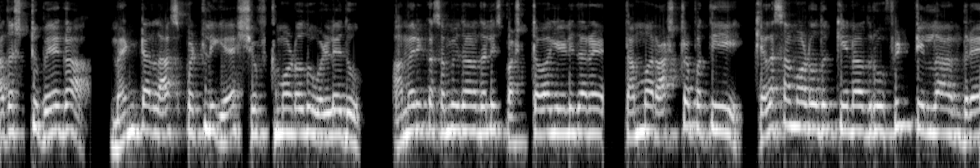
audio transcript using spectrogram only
ಆದಷ್ಟು ಬೇಗ ಮೆಂಟಲ್ ಹಾಸ್ಪಿಟ್ಲಿಗೆ ಶಿಫ್ಟ್ ಮಾಡೋದು ಒಳ್ಳೇದು. ಅಮೆರಿಕ ಸಂವಿಧಾನದಲ್ಲಿ ಸ್ಪಷ್ಟವಾಗಿ ಹೇಳಿದ್ದಾರೆ, ತಮ್ಮ ರಾಷ್ಟ್ರಪತಿ ಕೆಲಸ ಮಾಡೋದಕ್ಕೇನಾದ್ರೂ ಫಿಟ್ ಇಲ್ಲ ಅಂದ್ರೆ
